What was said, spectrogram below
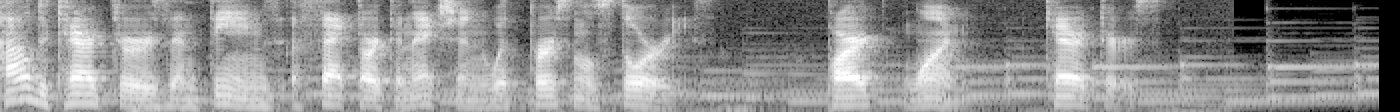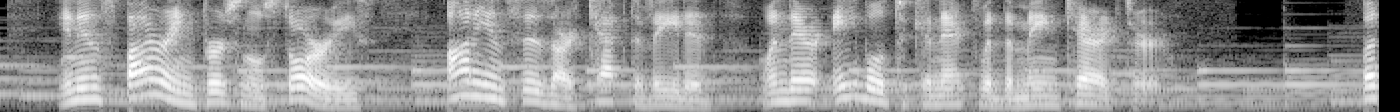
How do characters and themes affect our connection with personal stories? Part 1 Characters In inspiring personal stories, audiences are captivated when they're able to connect with the main character. But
